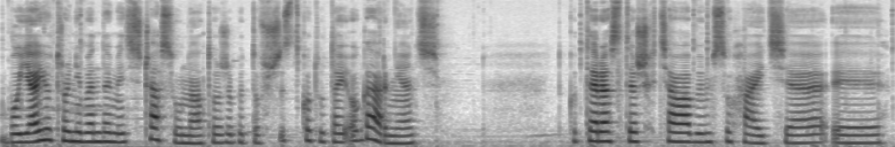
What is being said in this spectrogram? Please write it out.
Bo ja jutro nie będę mieć czasu na to, żeby to wszystko tutaj ogarniać. Tylko teraz też chciałabym, słuchajcie, yy,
